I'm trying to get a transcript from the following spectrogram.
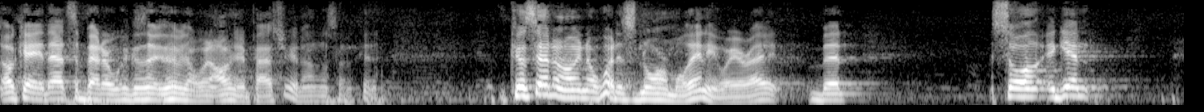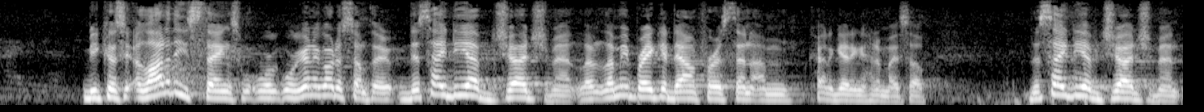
Okay, that's a better one because I pastor, you know, because I don't know what is normal anyway, right? But so again, because a lot of these things, we're, we're going to go to something. This idea of judgment, let, let me break it down first, then I'm kind of getting ahead of myself. This idea of judgment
